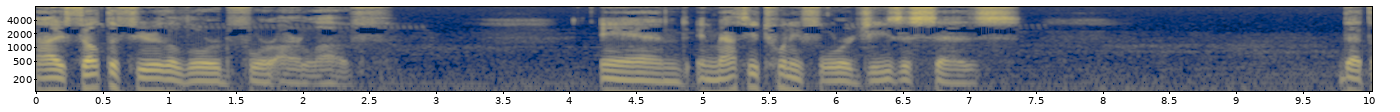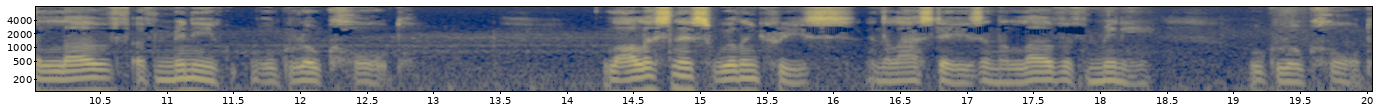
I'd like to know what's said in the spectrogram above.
I felt the fear of the Lord for our love. And in Matthew 24, Jesus says that the love of many will grow cold. Lawlessness will increase in the last days, and the love of many will grow cold.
